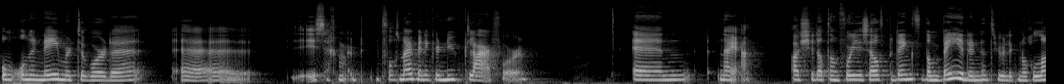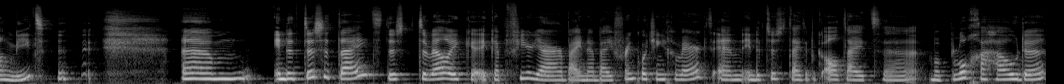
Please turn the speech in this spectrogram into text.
om ondernemer te worden... Uh, is zeg maar, volgens mij ben ik er nu klaar voor. En nou ja, als je dat dan voor jezelf bedenkt, dan ben je er natuurlijk nog lang niet. um, in de tussentijd, dus terwijl ik, ik heb vier jaar bijna bij Frankwatching gewerkt. En in de tussentijd heb ik altijd uh, mijn blog gehouden.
